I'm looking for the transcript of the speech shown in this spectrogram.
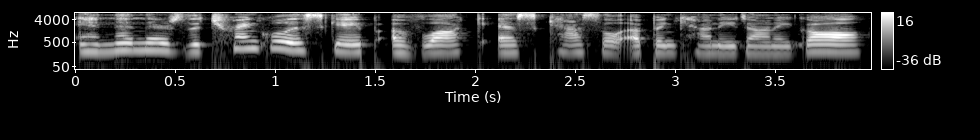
And then there's the tranquil escape of Lough Eske Castle up in County Donegal.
